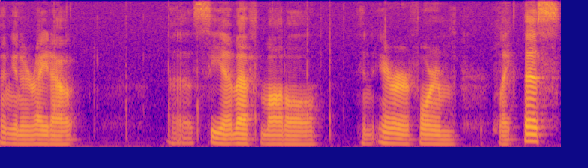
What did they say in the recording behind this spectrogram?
I'm going to write out a CMF model in error form like this.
